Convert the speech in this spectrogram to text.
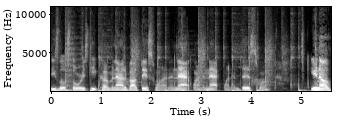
These little stories keep coming out about this one and that one and that one and this one. You know,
